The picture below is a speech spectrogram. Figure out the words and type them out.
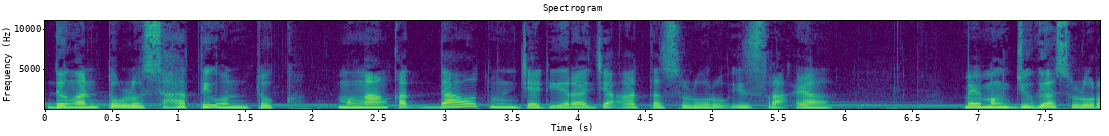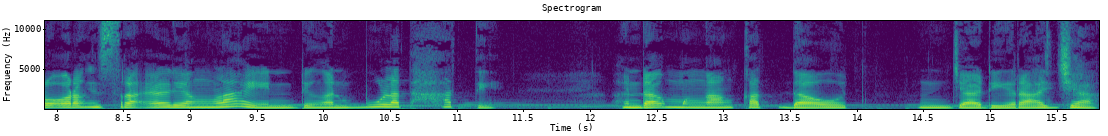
dengan tulus hati untuk mengangkat Daud menjadi raja atas seluruh Israel. Memang juga seluruh orang Israel yang lain dengan bulat hati hendak mengangkat Daud menjadi raja.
